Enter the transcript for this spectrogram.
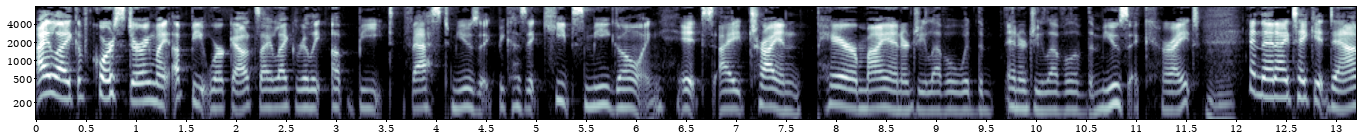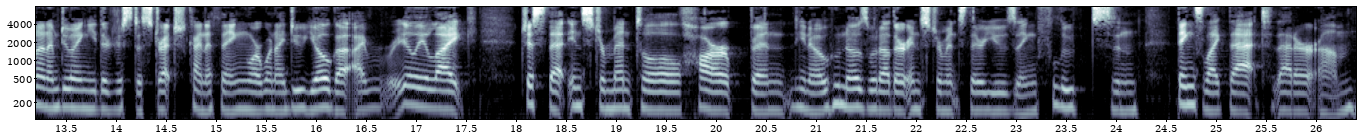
I like, of course, during my upbeat workouts, I like really upbeat, fast music because it keeps me going. It's I try and pair my energy level with the energy level of the music, right? And then I take it down and I'm doing either just a stretch kind of thing or when I do yoga, I really like just that instrumental harp and, you know, who knows what other instruments they're using, flutes and things like that that are um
